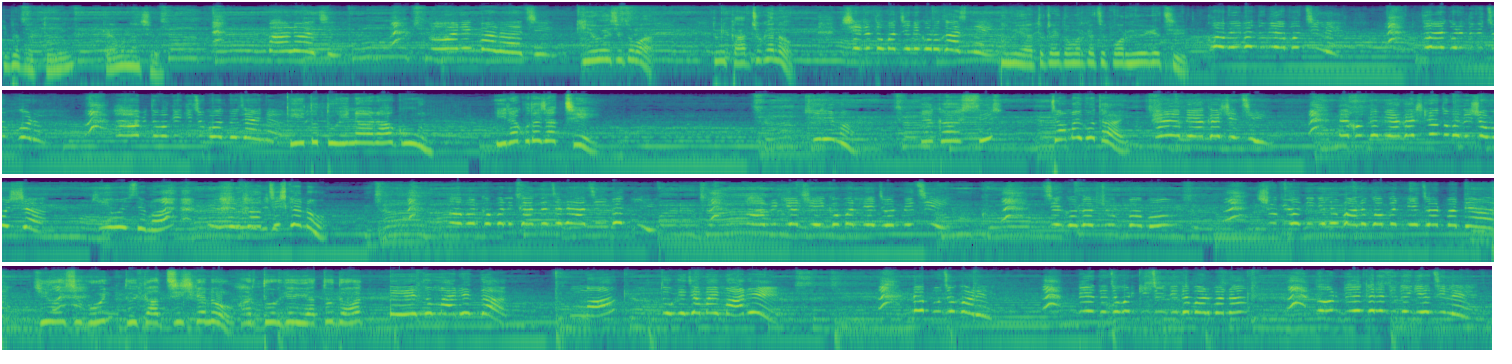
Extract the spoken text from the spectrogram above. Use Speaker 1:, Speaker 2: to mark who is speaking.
Speaker 1: কি ব্যাপার তুমি? কেমন আছো?
Speaker 2: ভালো আছি। অনেক ভালো আছি।
Speaker 1: কি হয়েছে তোমার? তুমি কাঁদছো কেন?
Speaker 2: সেটা তোমার জেনে কোনো কাজ নেই।
Speaker 1: আমি এতটাই তোমার কাছে পর হয়ে গেছি।
Speaker 2: কবেই বা তুমি আপন ছিলে? দয়া করে তুমি চুপ করো। আমি তোমাকে কিছু বলতে চাই না।
Speaker 3: এই তো তুই না আর আগুন। এরা কোথায় যাচ্ছে? কি রে মা একা আসছিস? জামাই কোথায়?
Speaker 2: হ্যাঁ আমি একা এসেছি। এখন তো আমি একা আসলেও তোমাদের সমস্যা।
Speaker 3: কি হয়েছে মা? কাঁদছিস কেন?
Speaker 2: আমার কপালে কান্না ছাড়া আছেই বাকি আমি কি আর সেই কপাল নিয়ে জন্মেছি? যে কোথাও সুখ পাবো? সুখী হতে গেলে ভালো কপাল নিয়ে জন্মাতে হয়।
Speaker 4: কি হয়েছে বোন? তুই কাঁদছিস কেন? আর তোর গায়ে এত দাগ?
Speaker 3: এই তো মারের দাগ। মা তোকে জামাই মারে?
Speaker 2: না পুজো করে। বিয়েতে যখন কিছুই দিতে গিয়েছিলে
